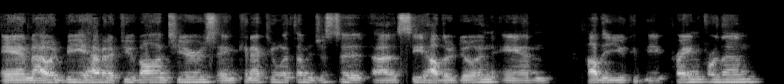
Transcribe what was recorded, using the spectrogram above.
And I would be having a few volunteers and connecting with them just to uh, see how they're doing and how that you could be praying for them.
